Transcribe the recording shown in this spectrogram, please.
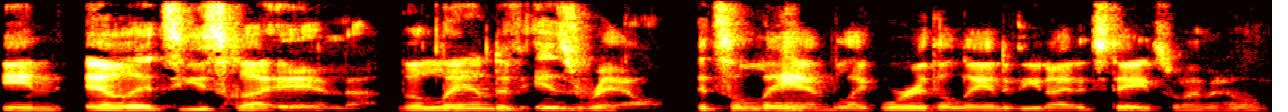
in Eretz Yisrael, the land of Israel. It's a land like we're the land of the United States when I'm at home.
